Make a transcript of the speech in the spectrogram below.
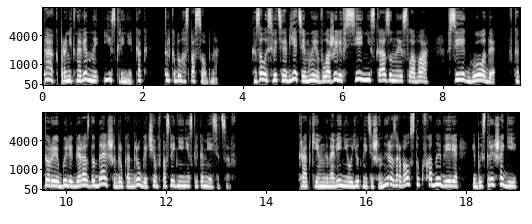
Так проникновенно искренне, как только была способна. Казалось, в эти объятия мы вложили все несказанные слова, все годы, в которые были гораздо дальше друг от друга, чем в последние несколько месяцев. Краткие мгновения уютной тишины разорвал стук входной двери и быстрые шаги.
